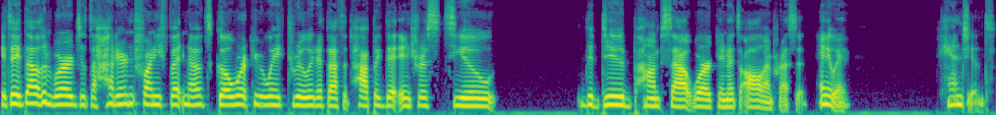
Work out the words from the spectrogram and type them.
It's 8,000 words, it's 120 footnotes. Go work your way through it if that's a topic that interests you. The dude pumps out work and it's all impressive. Anyway, tangent.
